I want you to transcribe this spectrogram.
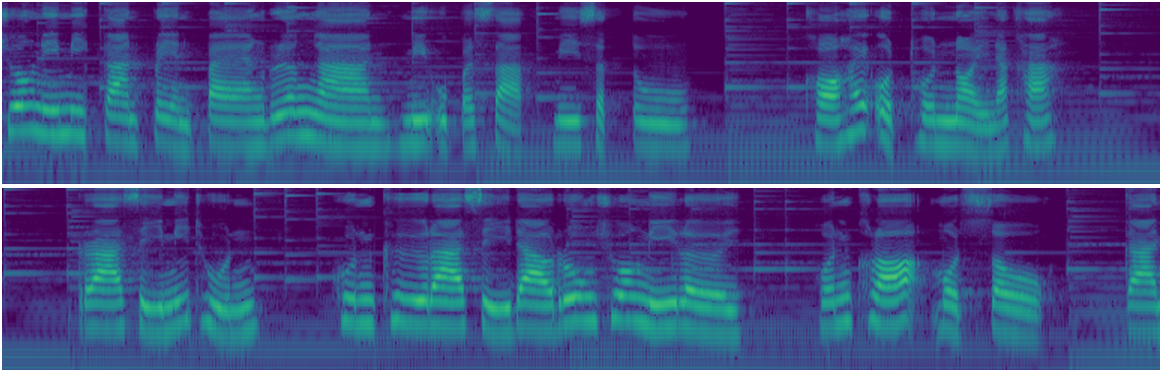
ช่วงนี้มีการเปลี่ยนแปลงเรื่องงาน มีอุปสรรค มีศัตรู ขอให้อดทนหน่อยนะคะ ราศีมิถุน คุณคือราศีดาวรุ่งช่วงนี้เลย พ้นเคราะห์หมดโศก การ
